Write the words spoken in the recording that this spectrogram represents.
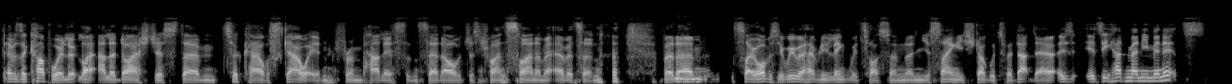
there was a couple. It looked like Allardyce just um, took our scouting from Palace and said, "I'll just try and sign him at Everton." but um, mm. so obviously we were heavily linked with Tosun, and you're saying he struggled to adapt there. Is is he had many minutes?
